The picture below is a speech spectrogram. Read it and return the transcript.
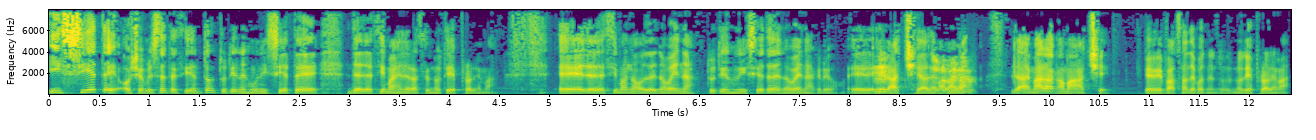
i7 8700, tú tienes un i7 de décima generación, no tienes problema. Eh, de décima no, de novena. Tú tienes un i7 de novena, creo. Eh, el Mm, H, además. de La, la- además la gama H, que es bastante potente, no tienes problema.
